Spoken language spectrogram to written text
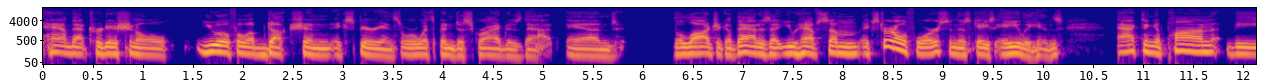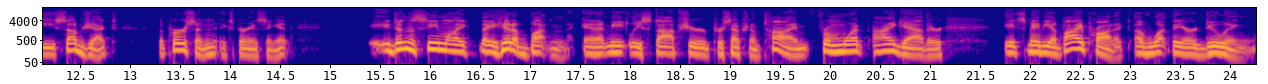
have that traditional UFO abduction experience or what's been described as that, and the logic of that is that you have some external force, in this case, aliens, acting upon the subject, the person experiencing it. It doesn't seem like they hit a button and it immediately stops your perception of time. From what I gather, it's maybe a byproduct of what they are doing,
